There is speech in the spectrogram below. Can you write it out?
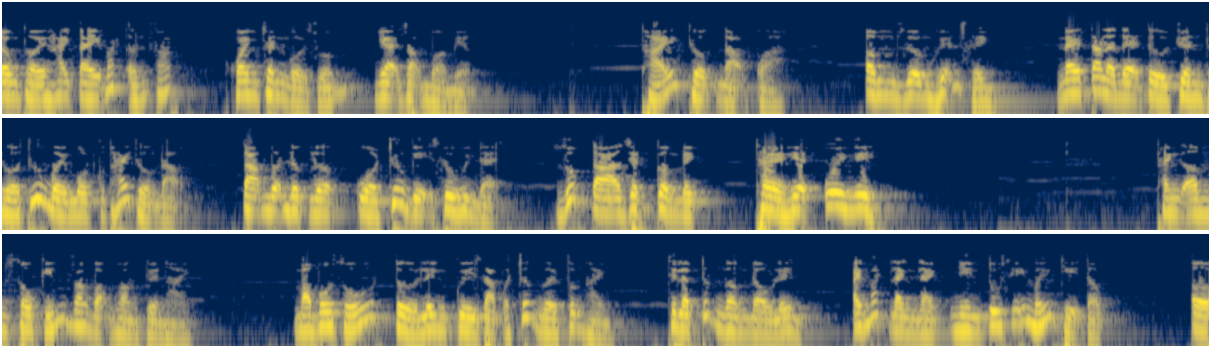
đồng thời hai tay bắt ấn pháp, khoanh chân ngồi xuống, nhẹ giọng mở miệng. Thái thượng đạo quả, âm dương huyễn sinh, nay ta là đệ tử truyền thừa thứ 11 của Thái thượng đạo, tạm mượn lực lượng của chư vị sư huynh đệ, giúp ta diệt cường địch, thể hiện uy nghi. Thanh âm sâu kín vang vọng Hoàng Tuyền Hải, mà vô số tử linh quỳ dạp ở trước người Phương Hành, thì lập tức ngẩng đầu lên, ánh mắt lạnh lạnh nhìn tu sĩ mấy thị tộc. Ở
